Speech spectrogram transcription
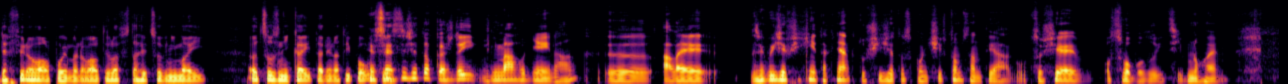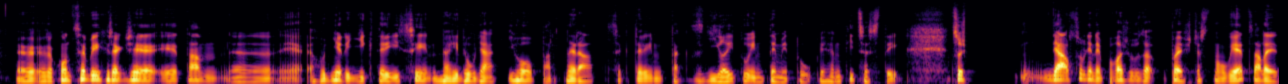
definoval, pojmenoval tyhle vztahy, co vnímají Eh, co vznikají tady na té pouti. Já si myslím, že to každý vnímá hodně jinak, eh, ale řekl bych, že všichni tak nějak tuší, že to skončí v tom Santiago, což je osvobozující v mnohem. Dokonce bych řekl, že je tam je hodně lidí, kteří si najdou nějakého partnera, se kterým tak sdílejí tu intimitu během té cesty, což já osobně nepovažuji za úplně šťastnou věc, ale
